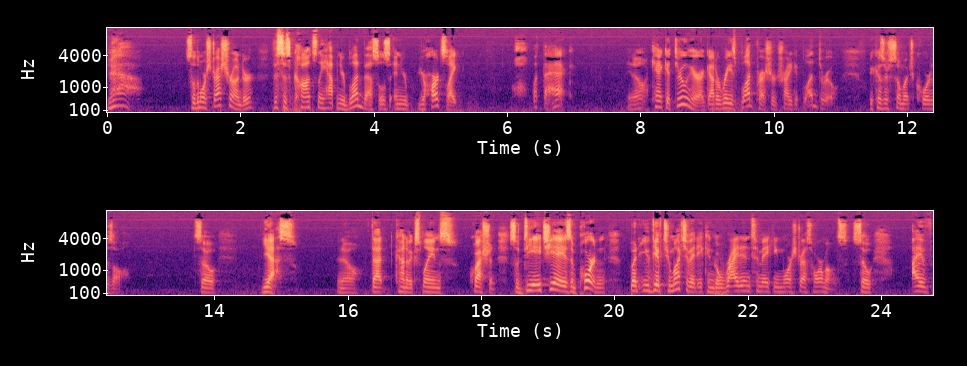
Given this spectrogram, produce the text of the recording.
Yeah. So the more stress you're under, this is constantly happening to your blood vessels, and your, your heart's like, oh, what the heck? You know, I can't get through here. I got to raise blood pressure to try to get blood through because there's so much cortisol. So, yes, you know, that kind of explains question. So DHEA is important, but you give too much of it, it can go right into making more stress hormones. So I've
